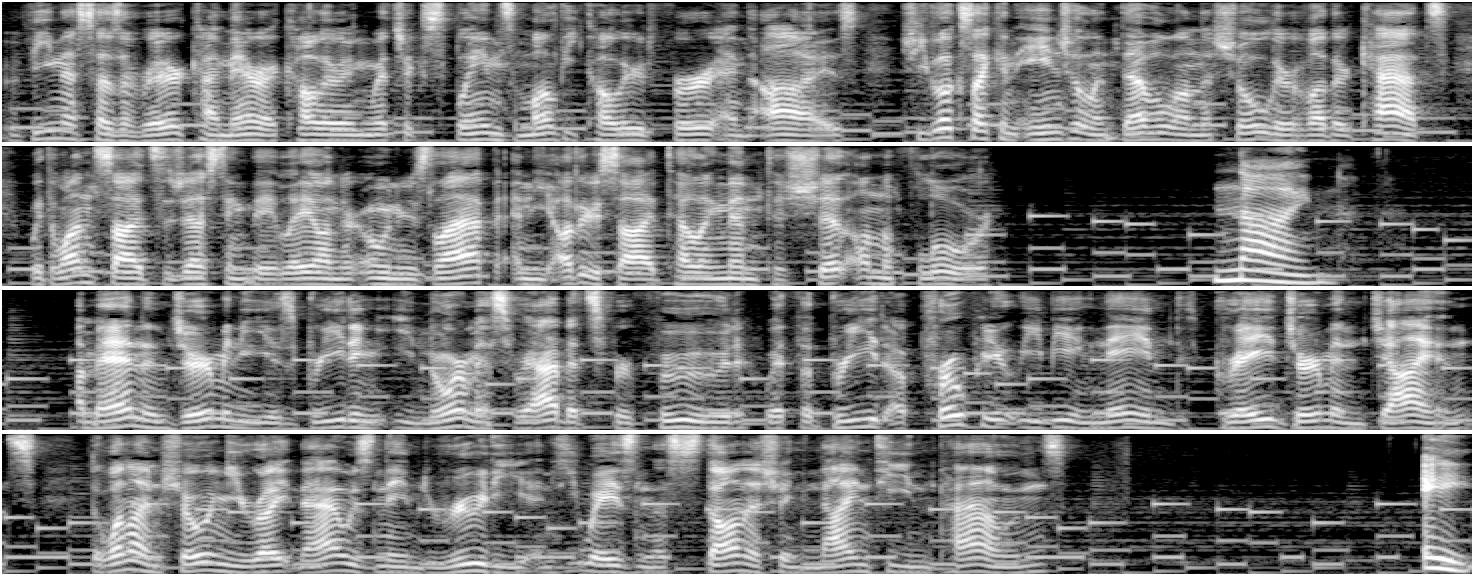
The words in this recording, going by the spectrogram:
Venus has a rare chimera coloring which explains multicolored fur and eyes. She looks like an angel and devil on the shoulder of other cats, with one side suggesting they lay on their owner's lap and the other side telling them to shit on the floor. 9. A man in Germany is breeding enormous rabbits for food, with the breed appropriately being named Grey German Giants. The one I'm showing you right now is named Rudy, and he weighs an astonishing 19 pounds. 8.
